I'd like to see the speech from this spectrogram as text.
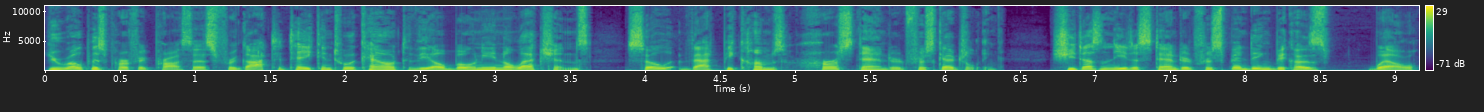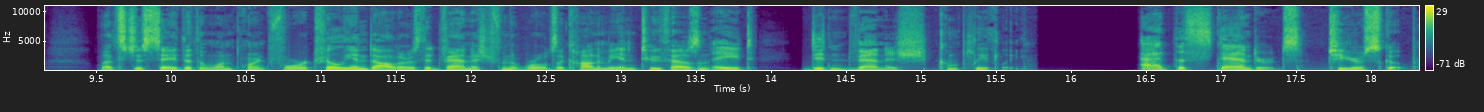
Europa's perfect process forgot to take into account the Elbonian elections, so that becomes her standard for scheduling. She doesn't need a standard for spending because, well, let's just say that the $1.4 trillion that vanished from the world's economy in 2008 didn't vanish completely. Add the standards to your scope.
